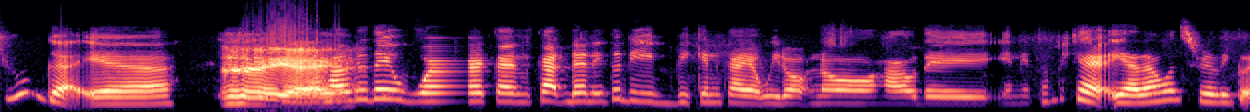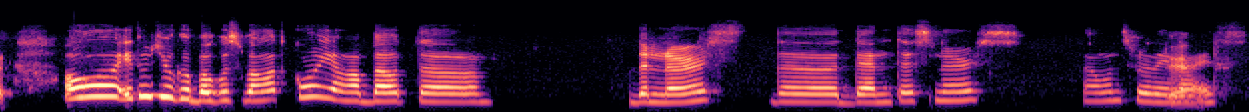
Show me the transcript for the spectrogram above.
juga ya? Terus Iya, iya. how do they work and ka- dan itu dibikin kayak we don't know how they ini tapi kayak ya that one's really good. Oh itu juga bagus banget kok yang about the the nurse, the dentist nurse. That one's really Dent- nice.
